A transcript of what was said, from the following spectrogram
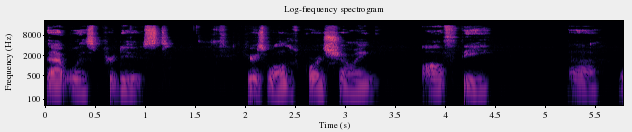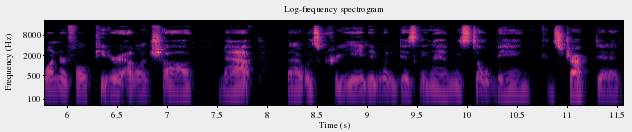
that was produced. Here's Walt, of course, showing off the uh, wonderful Peter Ellenshaw map that was created when Disneyland was still being constructed.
